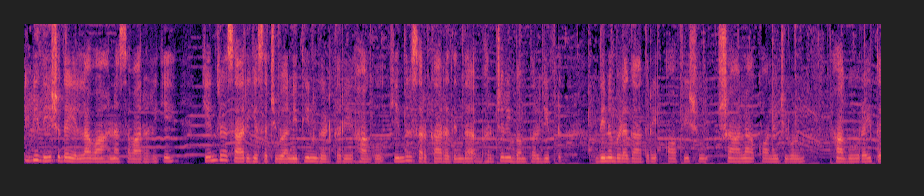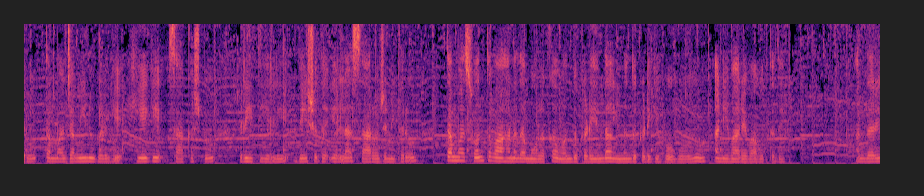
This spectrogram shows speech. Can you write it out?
ಇಡೀ ದೇಶದ ಎಲ್ಲ ವಾಹನ ಸವಾರರಿಗೆ ಕೇಂದ್ರ ಸಾರಿಗೆ ಸಚಿವ ನಿತಿನ್ ಗಡ್ಕರಿ ಹಾಗೂ ಕೇಂದ್ರ ಸರ್ಕಾರದಿಂದ ಭರ್ಜರಿ ಬಂಪರ್ ಗಿಫ್ಟ್. ದಿನ ಬೆಳಗಾದರೆ ಆಫೀಸು, ಶಾಲಾ, ಕಾಲೇಜುಗಳು ಹಾಗೂ ರೈತರು ತಮ್ಮ ಜಮೀನುಗಳಿಗೆ ಹೇಗೆ ಸಾಕಷ್ಟು ರೀತಿಯಲ್ಲಿ ದೇಶದ ಎಲ್ಲ ಸಾರ್ವಜನಿಕರು ತಮ್ಮ ಸ್ವಂತ ವಾಹನದ ಮೂಲಕ ಒಂದು ಕಡೆಯಿಂದ ಇನ್ನೊಂದು ಕಡೆಗೆ ಹೋಗುವುದು ಅನಿವಾರ್ಯವಾಗುತ್ತದೆ. ಅಂದರೆ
